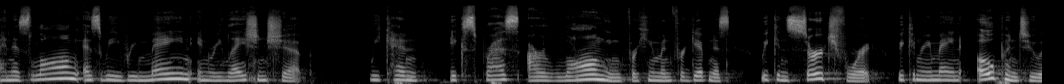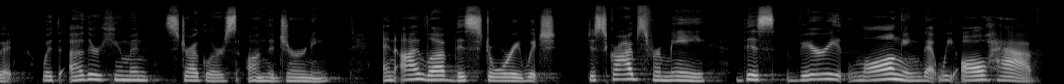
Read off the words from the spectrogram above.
And as long as we remain in relationship, we can express our longing for human forgiveness. We can search for it. We can remain open to it with other human strugglers on the journey. And I love this story, which describes for me this very longing that we all have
